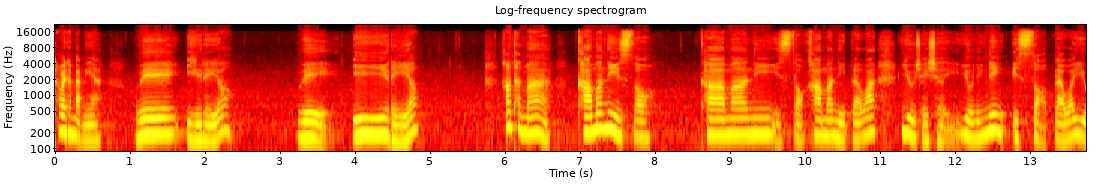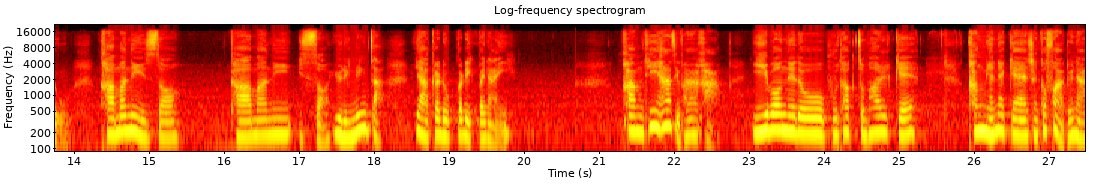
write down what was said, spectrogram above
ทำไมทำแบบนี้왜 이래요 왜 이래 คำถัดมา 가만있어 가만히 있어 가만히 แปลว่าอยู่เฉยๆ อยู่นิ่งๆ 있어 แปลว่าอยู่ 가만있어 가만히 있어 อยู่นิ่งๆจ้ะอย่ากระดุกกระดิกไปไหนคำที่ 55 ค่ะ이번에도 부탁 좀 할게 ครั้งนี้เนี่ยแกฉันก็ฝากด้วยนะ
